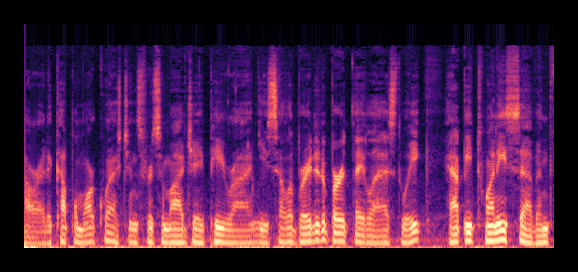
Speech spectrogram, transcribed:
All right, a couple more questions for Samaje Perine. You celebrated a birthday last week. Happy 27th.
